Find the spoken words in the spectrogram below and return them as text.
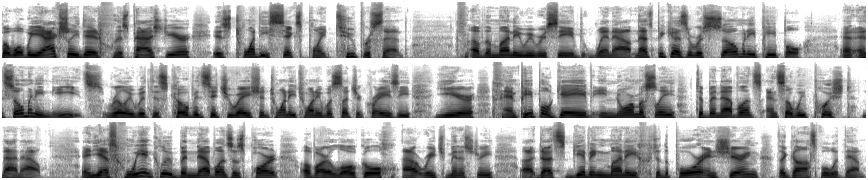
But what we actually did this past year is 26.2% of the money we received went out. And that's because there were so many people and, and, so many needs, really, with this COVID situation. 2020 was such a crazy year, and people gave enormously to benevolence, and so we pushed that out. And yes, we include benevolence as part of our local outreach ministry. Uh, that's giving money to the poor and sharing the gospel with them.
